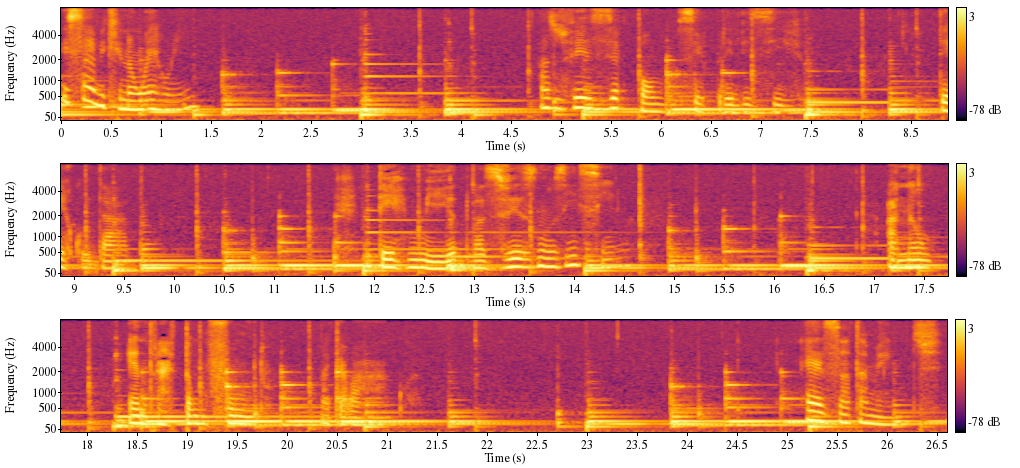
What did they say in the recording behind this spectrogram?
E sabe que não é ruim? Às vezes é bom ser previsível, ter cuidado, ter medo, às vezes nos ensina a não entrar tão fundo naquela água. É exatamente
